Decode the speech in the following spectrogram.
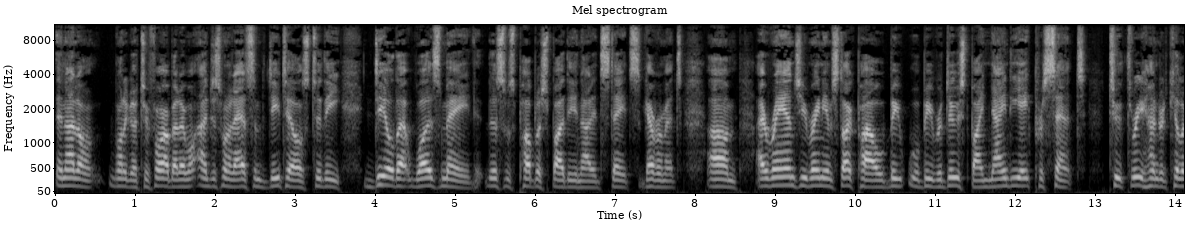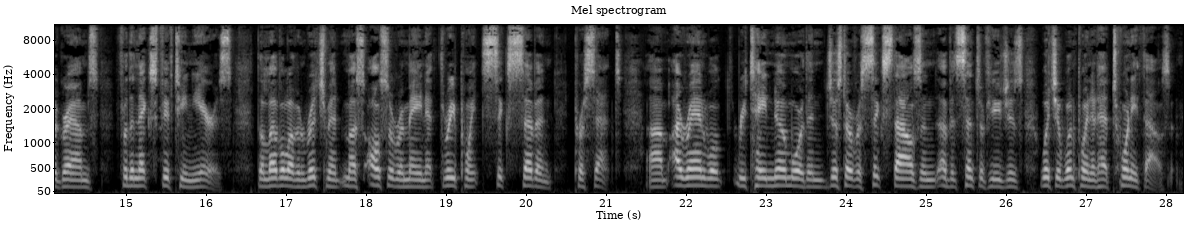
and I don't want to go too far, but I, I just wanted to add some details to the deal that was made. This was published by the United States government. Um, Iran's uranium stockpile will be will be reduced by 98 percent to 300 kilograms for the next 15 years. The level of enrichment must also remain at 3.67 percent. Um, Iran will retain no more than just over 6,000 of its centrifuges, which at one point it had 20,000.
